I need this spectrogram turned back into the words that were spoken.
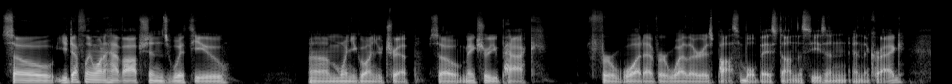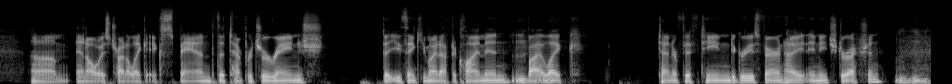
So you definitely want to have options with you um, when you go on your trip. So make sure you pack for whatever weather is possible based on the season and the crag, um, and always try to like expand the temperature range that you think you might have to climb in by Mhm. like ten or fifteen degrees Fahrenheit in each direction. Mhm.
